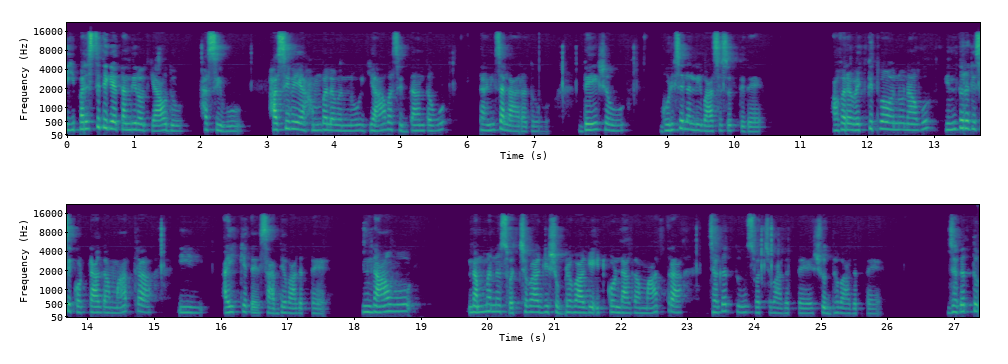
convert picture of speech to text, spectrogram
ಈ ಪರಿಸ್ಥಿತಿಗೆ ತಂದಿರೋದು ಯಾವುದು? ಹಸಿವು. ಹಸಿವೆಯ ಹಂಬಲವನ್ನು ಯಾವ ಸಿದ್ಧಾಂತವು ತಣಿಸಲಾರದು? ದೇಶವು ಗುಡಿಸಲಲ್ಲಿ ವಾಸಿಸುತ್ತಿದೆ. ಅವರ ವ್ಯಕ್ತಿತ್ವವನ್ನು ನಾವು ಹಿಂತಿರುಗಿಸಿ ಕೊಟ್ಟಾಗ ಮಾತ್ರ ಈ ಐಕ್ಯತೆ ಸಾಧ್ಯವಾಗುತ್ತೆ. ನಾವು ನಮ್ಮನ್ನು ಸ್ವಚ್ಛವಾಗಿ, ಶುಭ್ರವಾಗಿ ಇಟ್ಕೊಂಡಾಗ ಮಾತ್ರ ಜಗತ್ತು ಸ್ವಚ್ಛವಾಗುತ್ತೆ, ಶುದ್ಧವಾಗುತ್ತೆ. ಜಗತ್ತು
